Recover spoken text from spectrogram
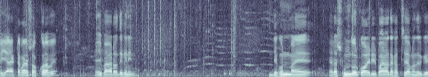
এই আর একটা পায়রা শখ করাবে। এই পায়রাটাও দেখে নিন। দেখুন মানে একটা সুন্দর কোয়ালিটির পায়রা দেখাচ্ছে আপনাদেরকে।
